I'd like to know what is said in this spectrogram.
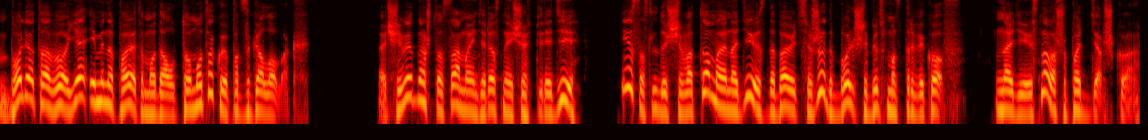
более того, я именно поэтому дал Тому такой подзаголовок. Очевидно, что самое интересное еще впереди, и со следующего тома я надеюсь добавить сюжет больше битв монстровиков. Надеюсь на вашу поддержку.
